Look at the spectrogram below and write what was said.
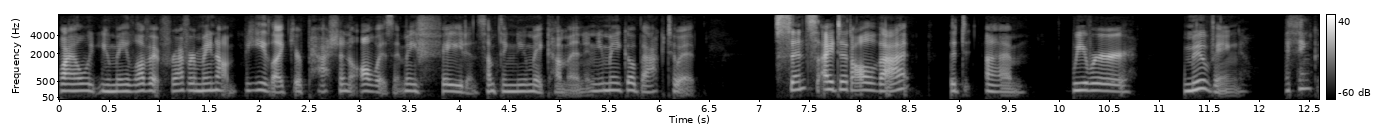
while you may love it forever, may not be like your passion always. It may fade and something new may come in and you may go back to it. Since I did all that, the, um, we were moving, I think,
